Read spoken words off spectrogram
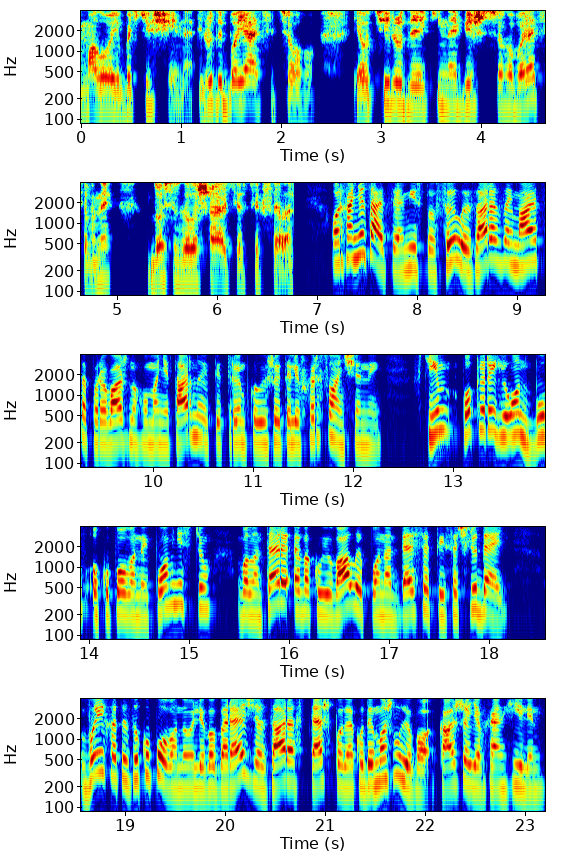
малої батьківщини. Люди бояться цього. І от ті люди, які найбільше цього бояться, вони досі залишаються в цих селах. Організація Місто Сили зараз займається переважно гуманітарною підтримкою жителів Херсонщини. Втім, поки регіон був окупований повністю, волонтери евакуювали понад 10 тисяч людей. Виїхати з окупованого лівобережжя зараз теж подекуди можливо, каже Євген Гілін.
